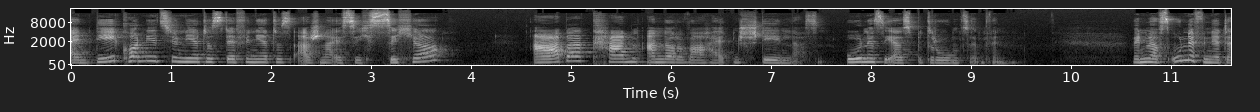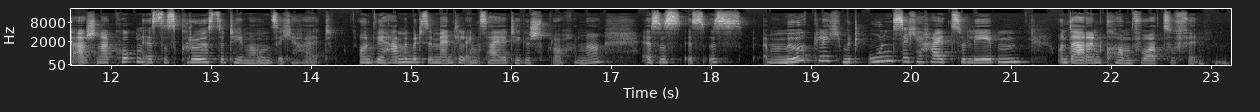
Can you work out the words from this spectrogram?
Ein dekonditioniertes, definiertes Ajna ist sich sicher, aber kann andere Wahrheiten stehen lassen, ohne sie als Bedrohung zu empfinden. Wenn wir aufs undefinierte Ajna gucken, ist das größte Thema Unsicherheit. Und wir haben über diese Mental Anxiety gesprochen. Ne? Es, ist, es ist möglich, mit Unsicherheit zu leben und darin Komfort zu finden.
